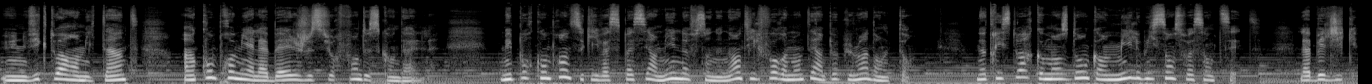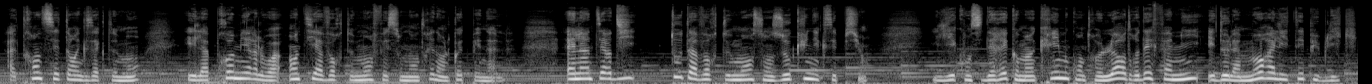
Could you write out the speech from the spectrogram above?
une victoire en mi-teinte, un compromis à la belge sur fond de scandale. Mais pour comprendre ce qui va se passer en 1990, il faut remonter un peu plus loin dans le temps. Notre histoire commence donc en 1867. La Belgique a 37 ans exactement et la première loi anti-avortement fait son entrée dans le code pénal. Elle interdit tout avortement sans aucune exception. Il y est considéré comme un crime contre l'ordre des familles et de la moralité publique,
